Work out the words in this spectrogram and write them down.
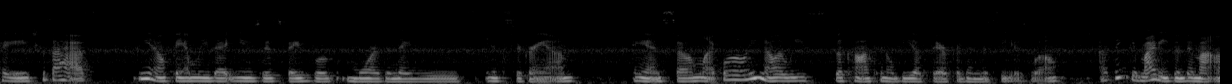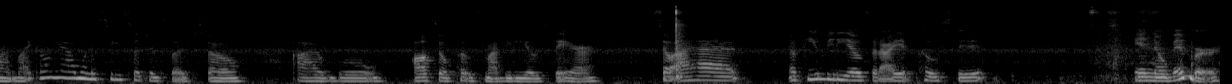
page because I have you know, family that uses Facebook more than they use Instagram. And so I'm like, well, you know, at least the content will be up there for them to see as well. I think it might even be my aunt like, oh yeah, I want to see such and such. So I will also post my videos there. So I had a few videos that I had posted in November.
